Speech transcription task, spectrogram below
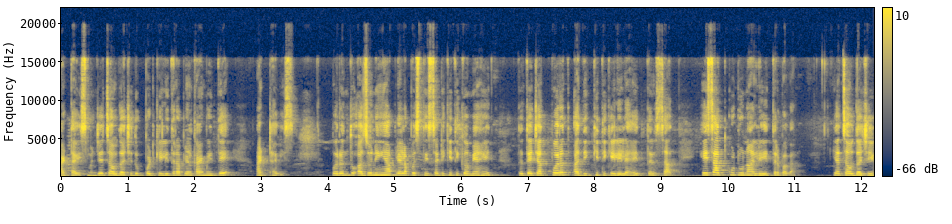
अठ्ठावीस. म्हणजे चौदाची दुप्पट केली तर आपल्याला काय मिळते? अठ्ठावीस. परंतु अजूनही आपल्याला पस्तीससाठी किती कमी आहेत? तर त्याच्यात परत अधिक किती केलेले आहेत? तर सात. हे सात कुठून आले? तर बघा या चौदाची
